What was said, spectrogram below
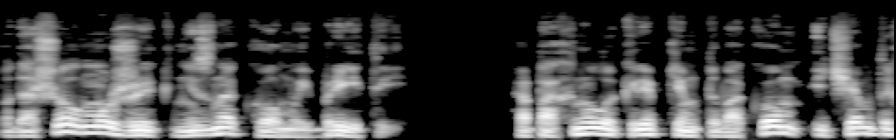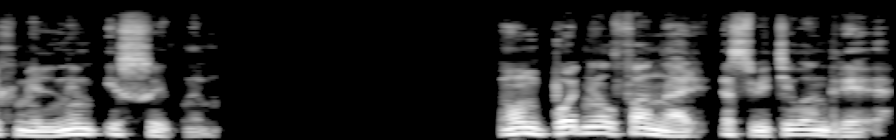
Подошел мужик, незнакомый, бритый а пахнуло крепким табаком и чем-то хмельным и сытным. Он поднял фонарь, осветил Андрея.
